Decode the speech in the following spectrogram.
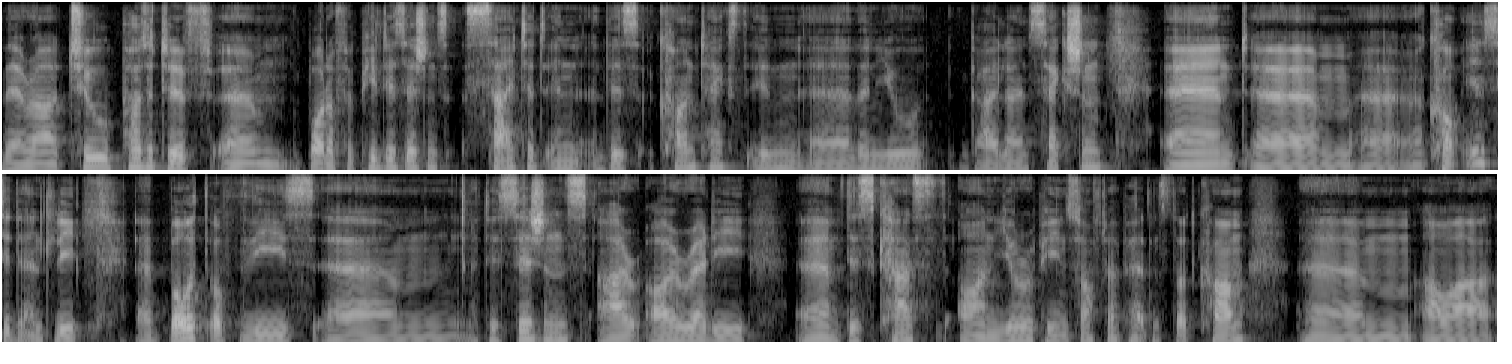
There are two positive um, Board of Appeal decisions cited in this context in uh, the new guidelines section, and um, uh, coincidentally, uh, both of these um, decisions are already um, discussed on EuropeanSoftwarePatents.com, um, our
